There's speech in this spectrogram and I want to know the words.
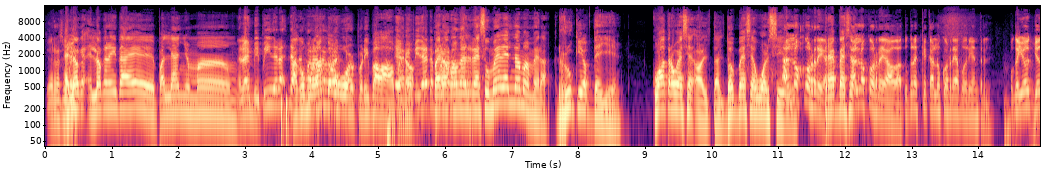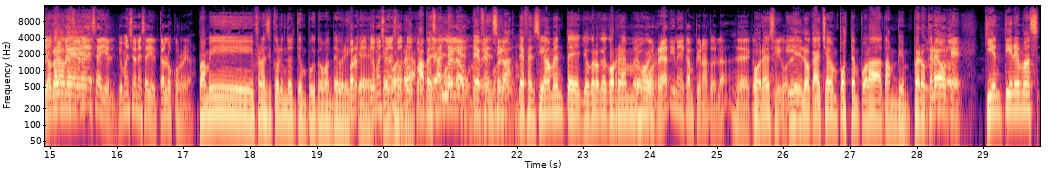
¿Qué Es resumen? lo, que, es lo que necesita es un par de años más El MVP de la, de la acumulando award por ahí para abajo. El Pero, pero con el resumen del nada más, mira, Rookie of the Year, cuatro veces All-Star, dos veces World Series. Carlos Correa. Tres veces. Carlos Correa, Oda. ¿Tú crees que Carlos Correa podría entrar? Porque yo, yo, Yo yo creo que- mencioné ese ayer. Yo mencioné ese ayer, Carlos Correa. Para mí, Francisco Lindor tiene un poquito más de break Pero que, yo que mencioné esos Correa. dos, pero A pesar de que uno, defensiva- uno. defensivamente yo creo que Correa es Pero mejor. Correa tiene campeonato, ¿verdad? Eh, por eso. sí, y lo que ha hecho en postemporada también. Pero Yo creo creo que- que quien tiene más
